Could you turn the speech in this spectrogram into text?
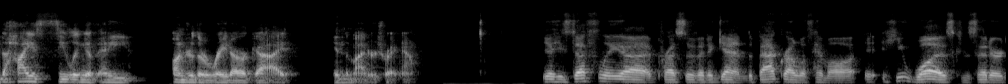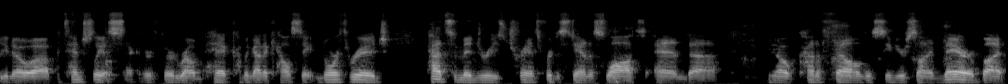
the highest ceiling of any under the radar guy in the minors right now. Yeah, he's definitely uh, impressive. And again, the background with him, uh, he was considered, you know, uh, potentially a second or third round pick coming out of Cal State Northridge. Had some injuries, transferred to Stanislaus, and uh, you know, kind of fell the senior sign there. But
